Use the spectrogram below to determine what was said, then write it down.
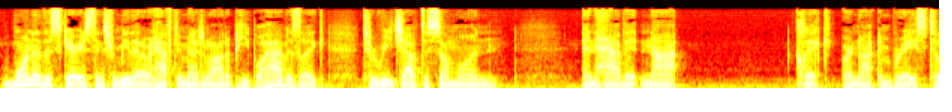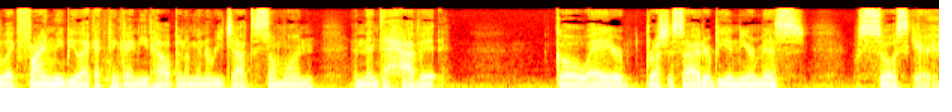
one of the scariest things for me that I would have to imagine a lot of people have is like to reach out to someone and have it not click or not embrace to like finally be like I think I need help and I'm going to reach out to someone and then to have it go away or brush aside or be a near miss so scary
